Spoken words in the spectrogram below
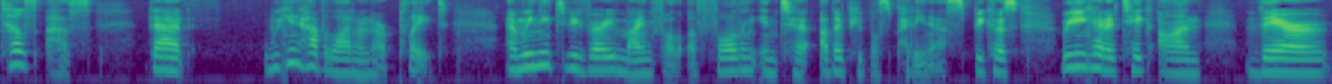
tells us that we can have a lot on our plate. And we need to be very mindful of falling into other people's pettiness because we can kind of take on their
